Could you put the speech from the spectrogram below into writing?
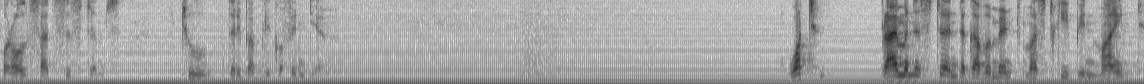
for all such systems to the Republic of India. What Prime Minister and the government must keep in mind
